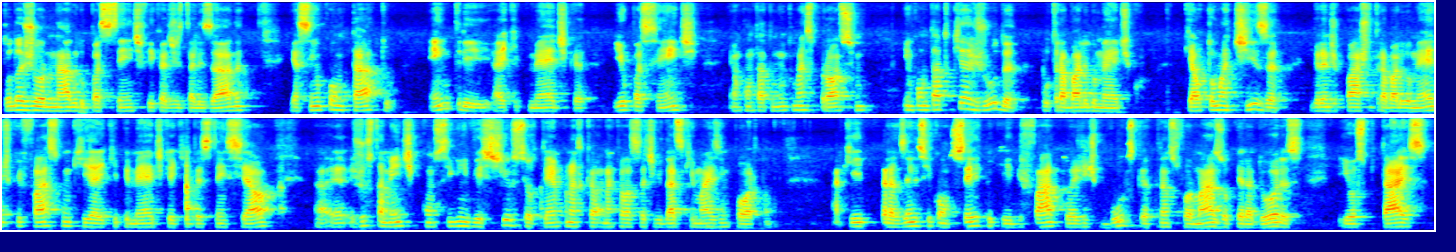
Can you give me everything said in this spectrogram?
Toda a jornada do paciente fica digitalizada e assim o contato entre a equipe médica e o paciente é um contato muito mais próximo e um contato que ajuda o trabalho do médico, que automatiza grande parte do trabalho do médico e faz com que a equipe médica, a equipe assistencial, eh, justamente consiga investir o seu tempo naquelas atividades que mais importam aqui trazendo esse conceito que, de fato, a gente busca transformar as operadoras e hospitais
